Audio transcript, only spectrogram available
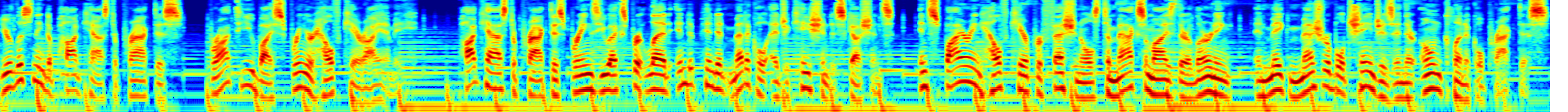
You're listening to Podcast to Practice, brought to you by Springer Healthcare IME. Podcast to Practice brings you expert led independent medical education discussions, inspiring healthcare professionals to maximize their learning and make measurable changes in their own clinical practice.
